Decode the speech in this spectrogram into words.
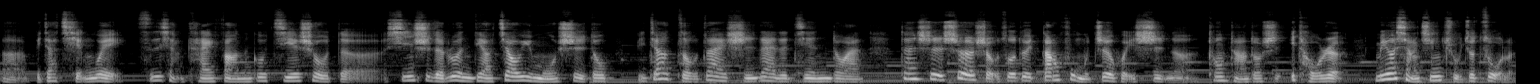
呃，比较前卫、思想开放、能够接受的新式的论调、教育模式，都比较走在时代的尖端。但是射手座对当父母这回事呢，通常都是一头热，没有想清楚就做了。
